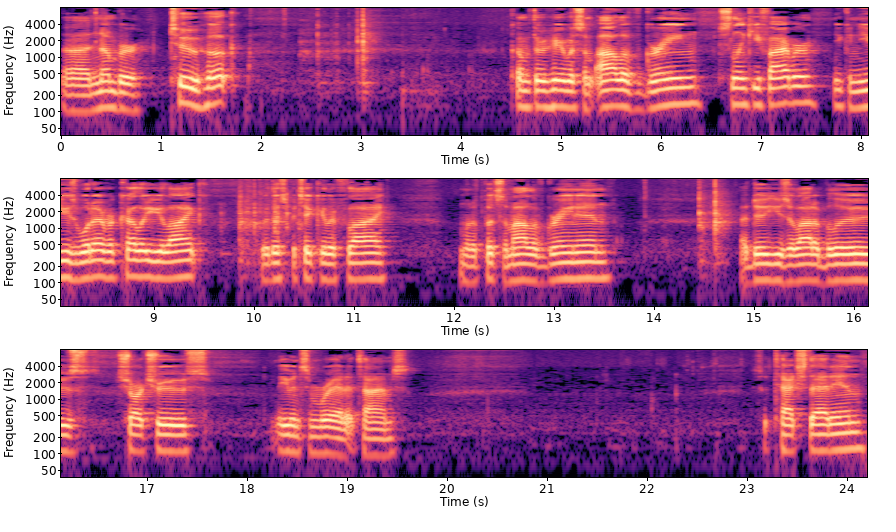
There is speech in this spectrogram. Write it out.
uh, number 2 hook. Come through here with some olive green slinky fiber. You can use whatever color you like for this particular fly. I'm going to put some olive green in. I do use a lot of blues, chartreuse, even some red at times. So attach that in.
